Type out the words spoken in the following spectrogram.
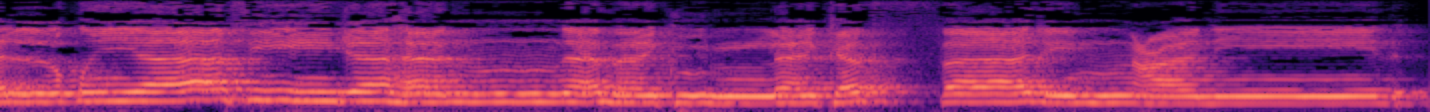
ألقيا في جهنم كل كفار عنيد.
